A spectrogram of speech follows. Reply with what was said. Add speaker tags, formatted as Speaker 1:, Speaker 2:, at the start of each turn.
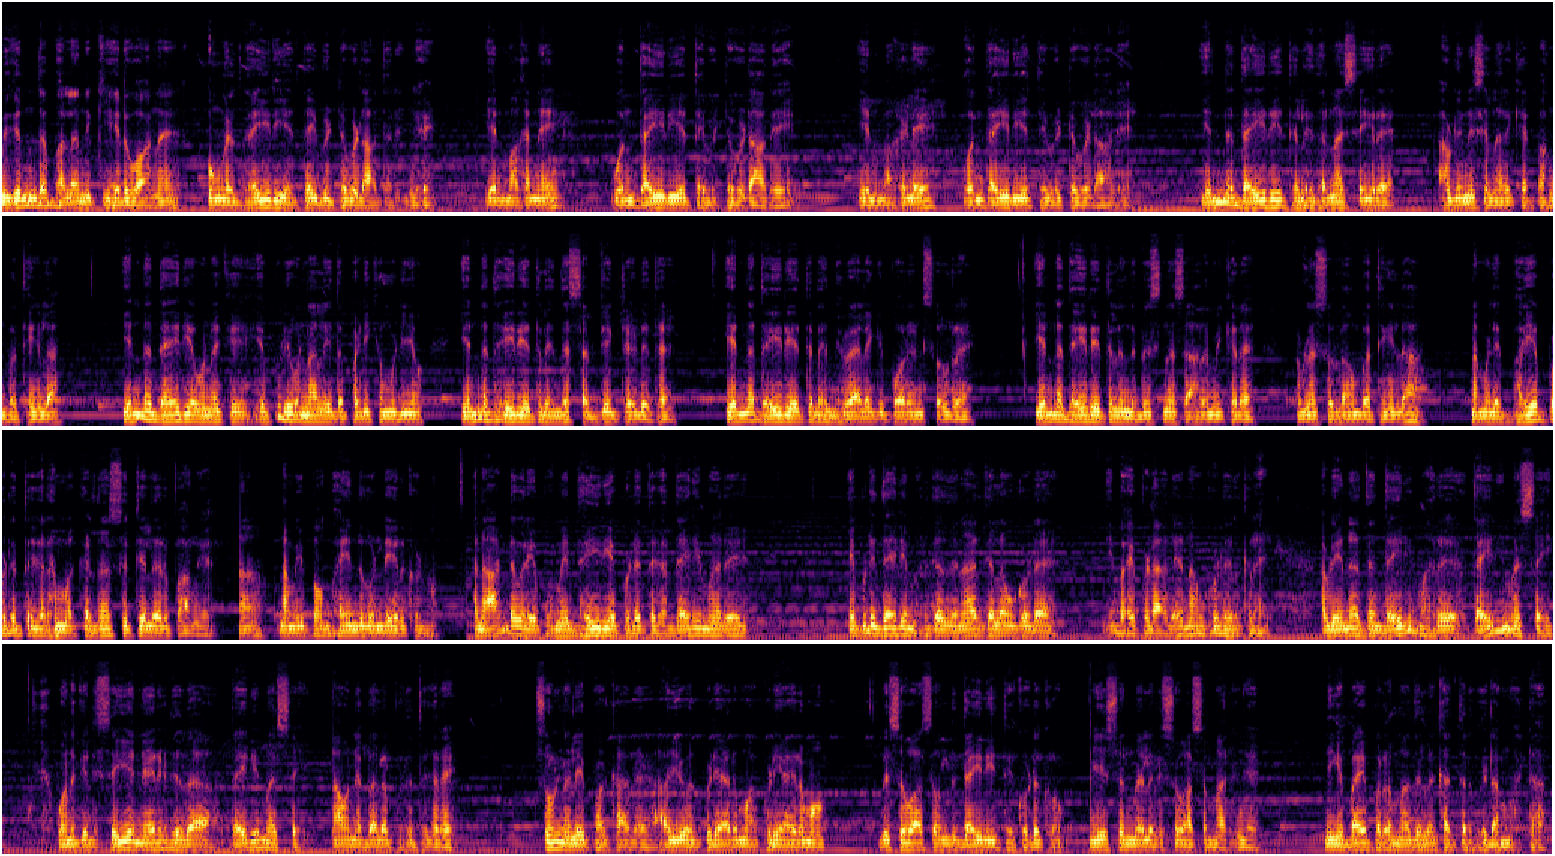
Speaker 1: மிகுந்த பலனுக்கு ஏதுவான உங்கள் தைரியத்தை விட்டு விடாதிருங்கள் என் மகனே உன் தைரியத்தை விட்டு விடாதே என் மகளே உன் தைரியத்தை விட்டு விடாதே என்ன தைரியத்தில் இதெல்லாம் செய்கிற? அப்படின்னு சில நேரம் கேட்பாங்க பார்த்தீங்களா? என்ன தைரியம் உனக்கு? எப்படி உன்னால் இதை படிக்க முடியும்? என்ன தைரியத்தில் இந்த சப்ஜெக்ட் எடுத்த? என்ன தைரியத்தில் இந்த வேலைக்கு போகிறேன்னு சொல்கிறேன் என்ன தைரியத்தில் இந்த பிஸ்னஸ் ஆரம்பிக்கிற? அப்படின்னு சொல்லுவாங்க பார்த்தீங்களா? நம்மளை பயப்படுத்துகிற மக்கள் தான் சுற்றில இருப்பாங்க. ஆ, நம்ம இப்போ பயந்து கொண்டே இருக்கணும். அந்த ஆண்டவர் எப்பவுமே தைரியப்படுத்துக தைரியமா இரு. எப்படி தைரியமா இருக்கிறது? நான் இருக்கெல்லாம் கூட. நீ பயப்படாதே நான் கூட இருக்கிறேன். அப்படின்னா தன் தைரியமா இரு. தைரியமா செய். உனக்கு செய்ய நேரிடுதா? தைரியமா செய். நான் உன்னை பலப்படுத்துகிறேன். சூழ்நிலை பார்க்காத. ஐயோ இப்படி ஆயிருமோ அப்படி ஆயிருமோ. விசுவாசம் வந்து தைரியத்தை கொடுக்கும். இயேசுவின் மேல விசுவாசமா இருங்க. நீங்க பயப்படுற மாதிரிலாம் கத்தர் விட மாட்டார்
